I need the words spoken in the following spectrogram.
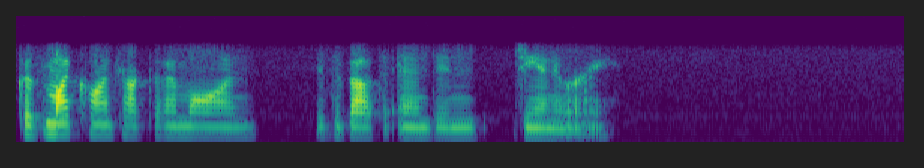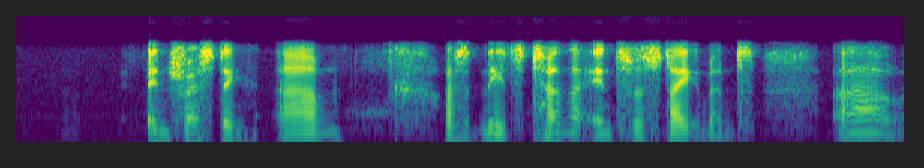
because my contract that I'm on is about to end in January. Interesting. Um, I need to turn that into a statement. Um,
